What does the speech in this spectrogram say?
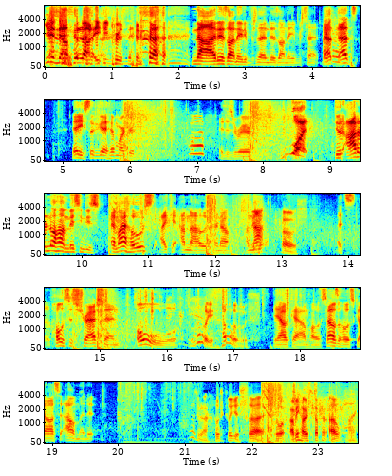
you did not put it on 80%. nah, it is on 80%. It is on 80%. That that's yeah. You still can get hit marker. It's just rare. What? Dude, I don't know how I'm missing these. Am I host? I can't. I'm not host right now. I'm not. host. It's host is trash then. Oh. Literally host. Yeah. Okay. I'm host. That was a host kill. I'll, I'll admit it. That wasn't a host kill, just saw it. So, Are we hard scoping? Oh my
